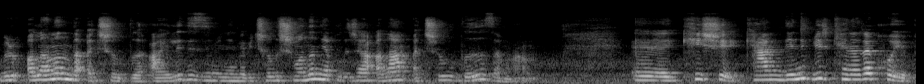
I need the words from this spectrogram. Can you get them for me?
bir alanın da açıldığı, aile diziminin ve bir çalışmanın yapılacağı alan açıldığı zaman e, kişi kendini bir kenara koyup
